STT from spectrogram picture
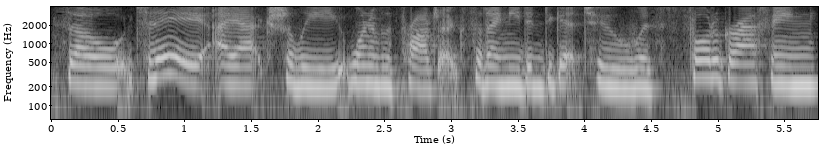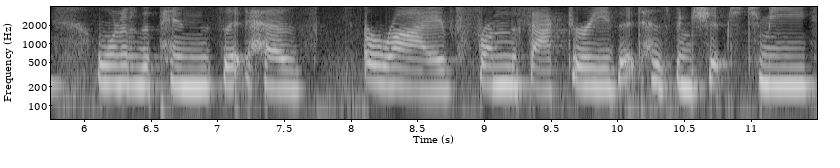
So today, I actually, one of the projects that I needed to get to was photographing one of the pins that has arrived from the factory that has been shipped to me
